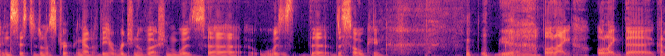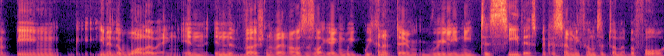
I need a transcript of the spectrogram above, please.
insisted on stripping out of the original version was uh, was the the Soul King. Yeah. or like or like the kind of being you know the wallowing in in the version of it. And i was just like going we we kind of don't really need to see this because so many films have done that before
